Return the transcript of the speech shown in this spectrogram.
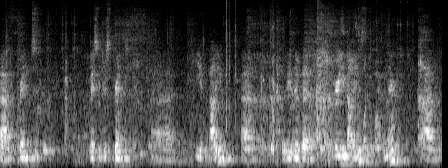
uh, print, basically just print uh, key the value. Uh, so these are the three values that we have in there. Um,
